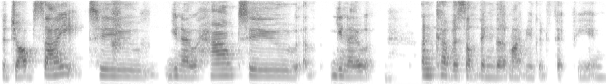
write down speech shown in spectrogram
the job site to, you know, how to, you know, uncover something that might be a good fit for you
